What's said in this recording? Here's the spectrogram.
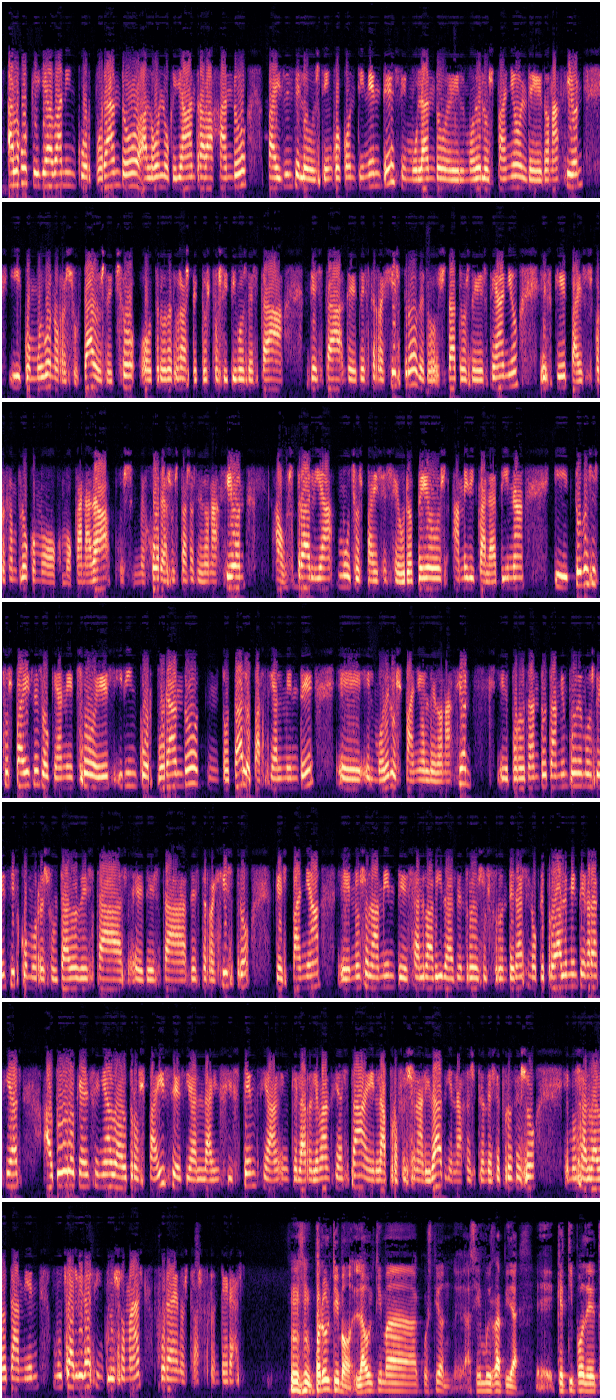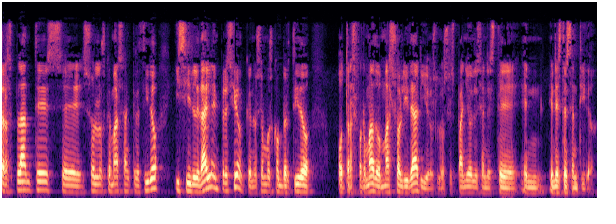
algo que ya van incorporando, algo en lo que ya van trabajando países de los cinco continentes, simulando el modelo español de donación y con muy buenos resultados. De hecho, otro de los aspectos positivos de esta de esta de, este registro de los datos de este año es que países, por ejemplo, como como Canadá, pues mejora sus tasas de donación Australia, muchos países europeos, América Latina y todos estos países lo que han hecho es ir incorporando total o parcialmente eh, el modelo español de donación. Eh, por lo tanto, también podemos decir como resultado de, estas, eh, este registro que España eh, no solamente salva vidas dentro de sus fronteras, sino que probablemente gracias a todo lo que ha enseñado a otros países y a la insistencia en que la relevancia está en la profesionalidad y en la gestión de ese proceso, hemos salvado también muchas vidas, incluso más, fuera de nuestras fronteras. Por último, la última cuestión, eh, así muy rápida. Eh, ¿Qué tipo de trasplantes eh, son los que más han crecido? Y si le da la impresión que nos hemos convertido o transformado más solidarios los españoles en este, en, este sentido.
